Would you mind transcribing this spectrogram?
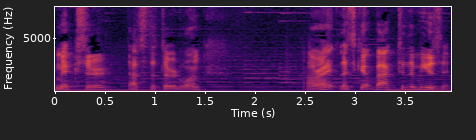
Mixer. That's the third one. All right, let's get back to the music.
